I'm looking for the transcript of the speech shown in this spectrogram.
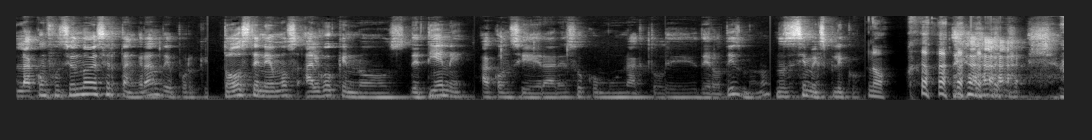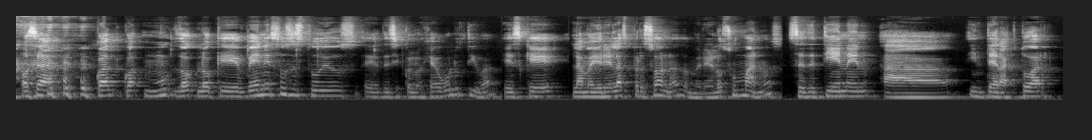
La, confusión no debe ser tan grande porque todos tenemos algo que nos detiene a considerar eso como un acto de, erotismo, ¿no? No sé si me explico. No. o sea, lo, que ven esos estudios eh, de psicología evolutiva es que la mayoría de las personas, la mayoría de los humanos, se detienen a interactuar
